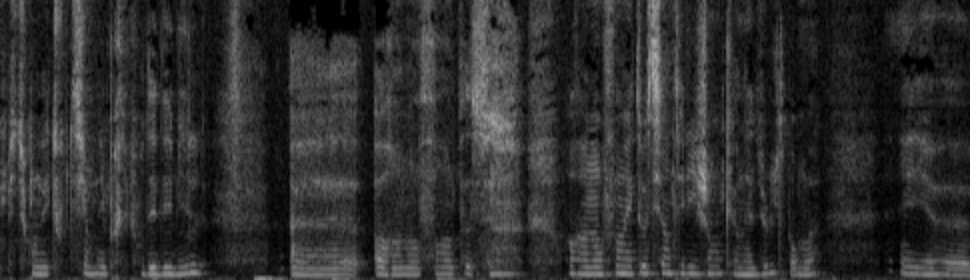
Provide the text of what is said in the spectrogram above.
depuis qu'on est tout petit, on est pris pour des débiles. Euh, or un enfant peut se... or un enfant est aussi intelligent qu'un adulte pour moi. Et euh,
